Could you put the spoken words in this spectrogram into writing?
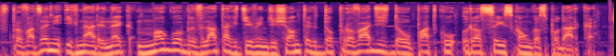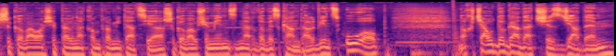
wprowadzenie ich na rynek mogłoby w latach 90. doprowadzić do upadku rosyjską gospodarkę. Szykowała się pełna kompromitacja, szykował się międzynarodowy skandal, więc UOP no, chciał dogadać się z dziadem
